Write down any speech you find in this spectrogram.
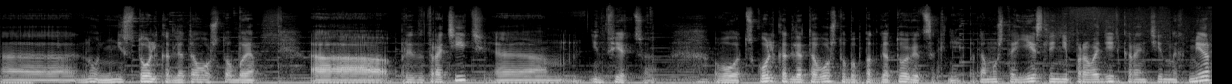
э, ну, не столько для того, чтобы предотвратить инфекцию, вот, сколько для того, чтобы подготовиться к ней. Потому что если не проводить карантинных мер,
